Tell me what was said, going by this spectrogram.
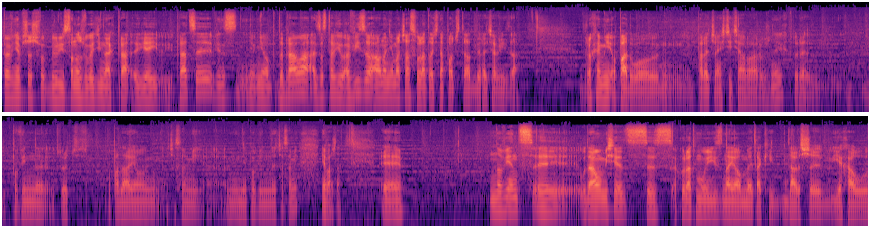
pewnie przyszło, byli sonoż w godzinach pra jej pracy, więc nie, nie odebrała, a zostawił awizo, a ona nie ma czasu latać na pocztę, odbierać awiza. Trochę mi opadło parę części ciała różnych, które powinny, które opadają, a czasami nie powinny, czasami. Nieważne. E, no więc y, udało mi się, z, z, akurat mój znajomy taki dalszy jechał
